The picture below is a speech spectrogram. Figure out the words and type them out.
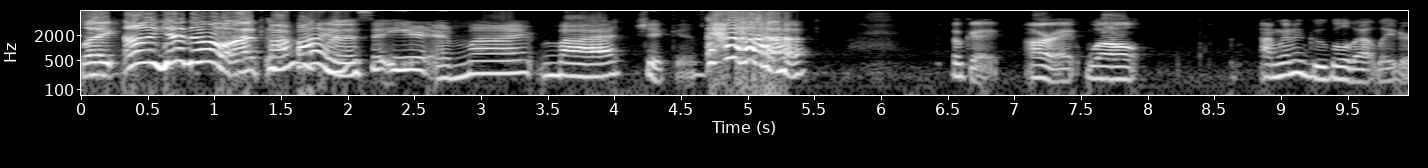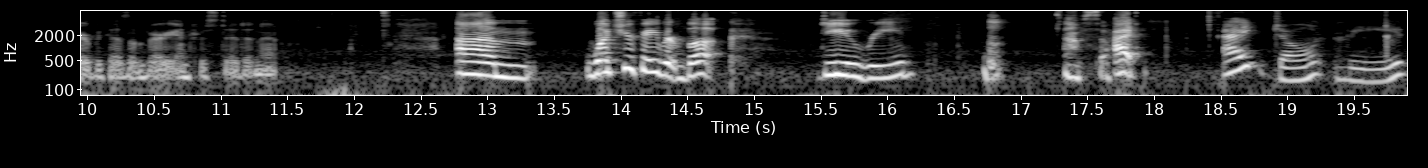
like, oh yeah, no, I, it's I'm just gonna sit here and mind my chicken. Okay, all right. Well, I'm gonna Google that later because I'm very interested in it. Um, what's your favorite book? Do you read? I'm sorry. I I don't read.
